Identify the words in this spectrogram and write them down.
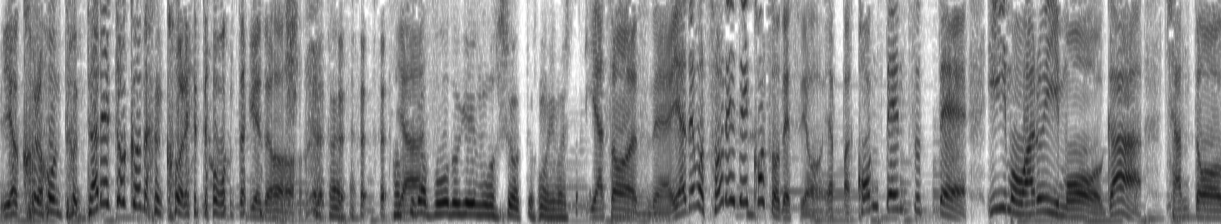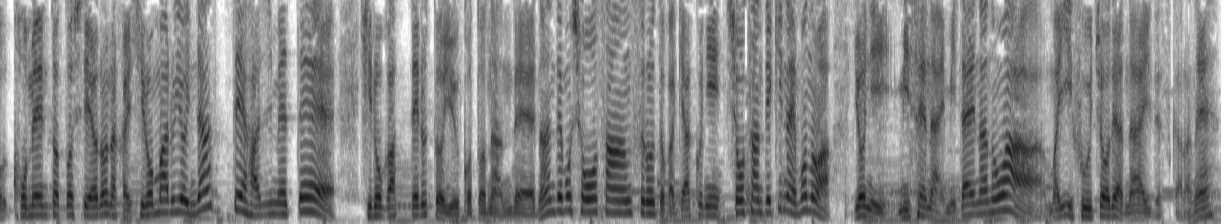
いや、これ本当誰得なんこれって思ったけど。がボードゲームをしようって思いました。いや、そうですね。いや、でもそれでこそですよ。やっぱコンテンツって、いいも悪いもが、ちゃんとコメントとして世の中に広まるようになって初めて、広がってるということなんで、何でも称賛するとか逆に称賛できないものは世に見せないみたいなのは、まあいい風潮ではないですからね。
